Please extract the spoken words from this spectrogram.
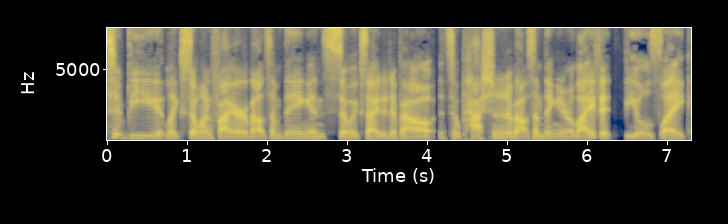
to be like so on fire about something and so excited about and so passionate about something in your life. It feels like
